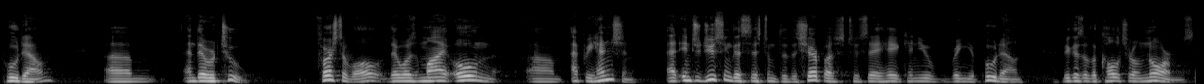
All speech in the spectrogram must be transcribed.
poo down, um, and there were two. First of all, there was my own um, apprehension at introducing this system to the Sherpas to say, hey, can you bring your poo down? Because of the cultural norms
